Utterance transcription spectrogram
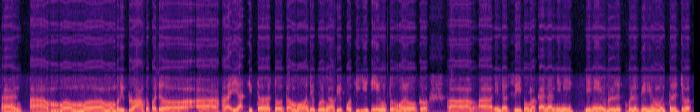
Dan uh, me- me- memberi peluang kepada uh, rakyat kita terutama dia golongan B40 ini untuk meneroka uh, uh, industri pemakanan ini. Ini lebih menterjemah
